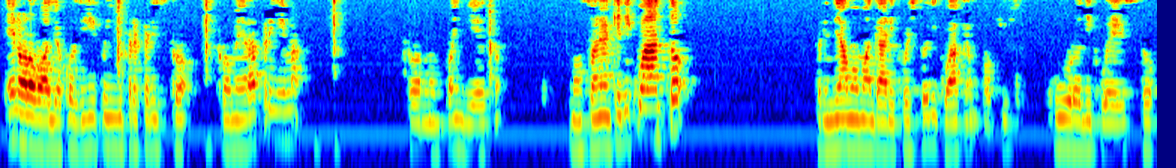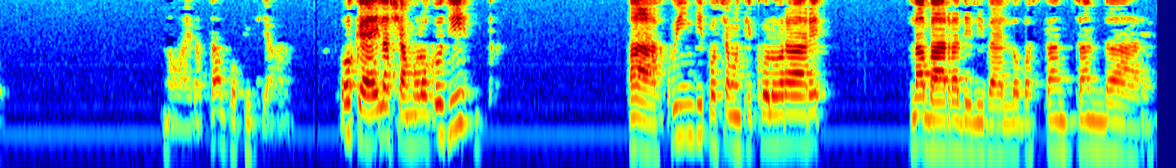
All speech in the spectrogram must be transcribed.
E non lo voglio così, quindi preferisco come era prima. Torno un po' indietro. Non so neanche di quanto. Prendiamo magari questo di qua che è un po' più scuro di questo No, in realtà è un po' più chiaro. Ok, lasciamolo così. Ah, quindi possiamo anche colorare la barra di livello abbastanza andare.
